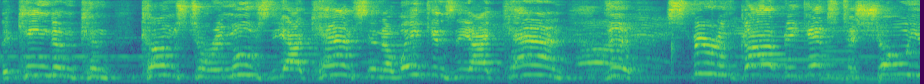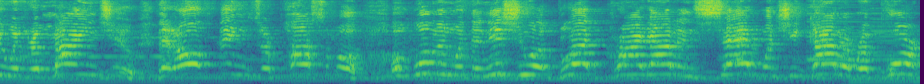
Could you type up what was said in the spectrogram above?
The kingdom can, comes to remove the I can'ts and awakens the I can. The Spirit of God begins to show you and remind you that all things are possible. A woman with an issue of blood cried out and said when she got a report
